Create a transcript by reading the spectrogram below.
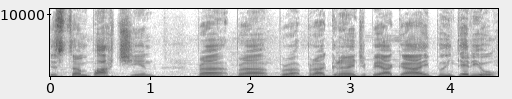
estamos partindo para a grande BH e para o interior.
